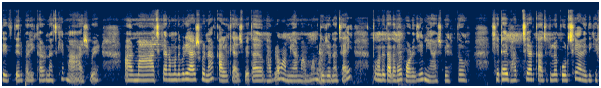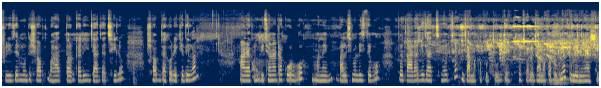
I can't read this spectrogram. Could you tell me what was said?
দিদিদের বাড়ি, কারণ আজকে মা আসবে। আর মা আজকে আর আমাদের বাড়ি আসবে না, কালকে আসবে। তাই ভাবলাম আমি আর মাম্মাম দুজনে যাই, তোমাদের দাদাভাই পরে যেয়ে নিয়ে আসবে। তো সেটাই ভাবছি আর কাজগুলো করছি, আর এদিকে ফ্রিজের মধ্যে সব ভাত, তরকারি যা যা ছিল সব দেখো রেখে দিলাম। আর এখন বিছানাটা করব মানে বালিশ মালিশ দেবো। তো তার আগে যাচ্ছি হচ্ছে জামা কাপড় তুলতে। তো চলো জামা কাপড়গুলো তুলে নিয়ে আসি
